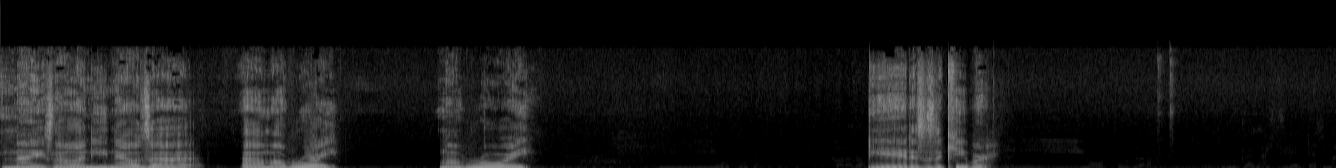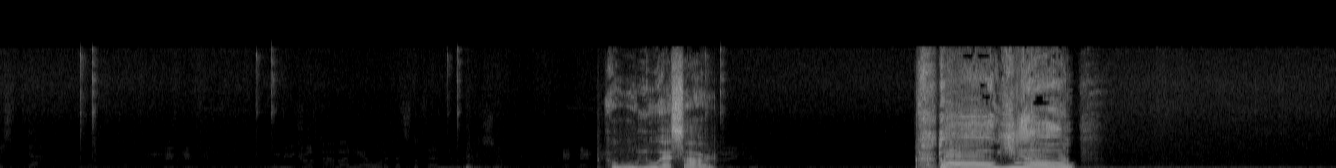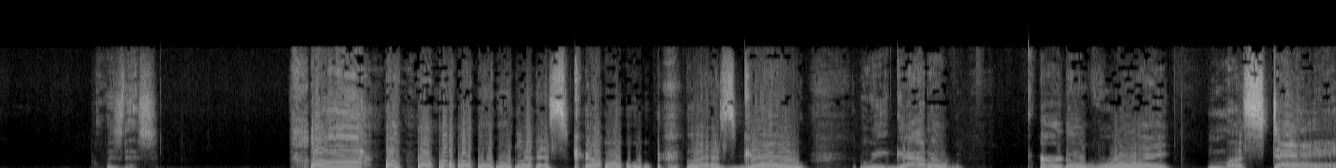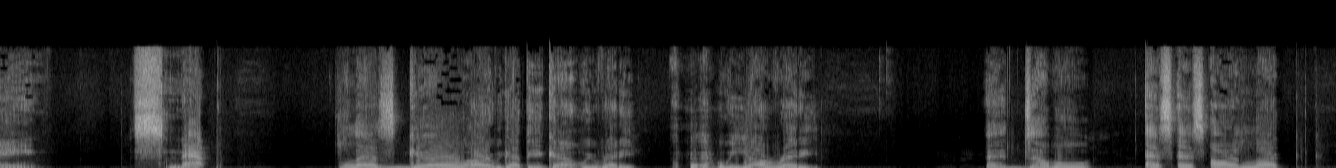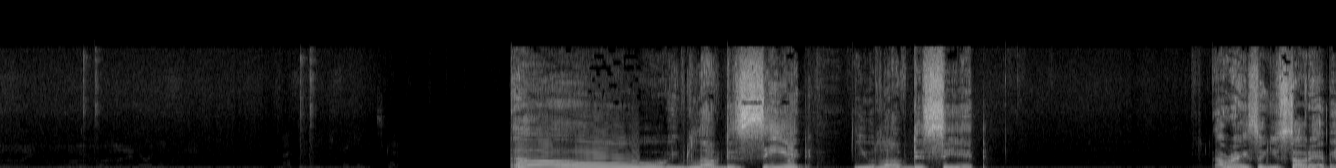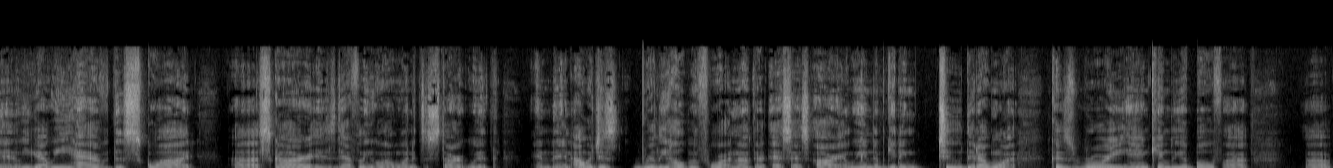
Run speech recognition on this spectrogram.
Nice. And all I need now is uh uh, my Roy. My Roy. Yeah, this is a keeper. Oh, new SR. Oh, yo! Who is this? Oh, let's go. Let's go. We got him. Colonel Roy Mustang. Snap. Let's go. All right, we got the account. We ready. we are ready. A double SSR luck. Oh, you love to see it. You love to see it. All right, so you saw that, man. We got we have the squad. Uh Scar is definitely who I wanted to start with. And then I was just really hoping for another SSR, and we end up getting two that I want because Roy and Kimberly are both uh uh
